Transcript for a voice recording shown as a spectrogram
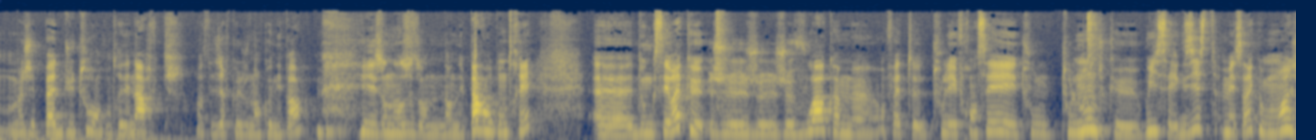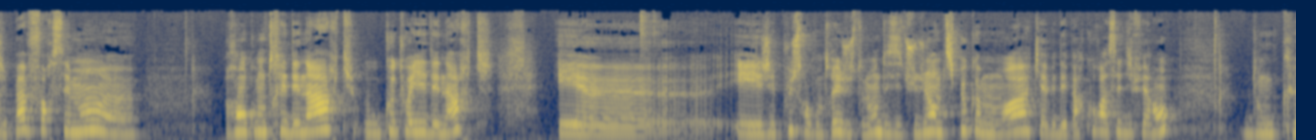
moi j'ai pas du tout rencontré des narcs. C'est-à-dire que je n'en connais pas et j'en ai pas rencontré. Euh, donc c'est vrai que je, je, vois comme euh, en fait tous les Français et tout, tout, le monde que oui ça existe, mais c'est vrai que moi j'ai pas forcément rencontré des narcs ou côtoyé des narcs. Et, et j'ai plus rencontré justement des étudiants un petit peu comme moi qui avaient des parcours assez différents. Donc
